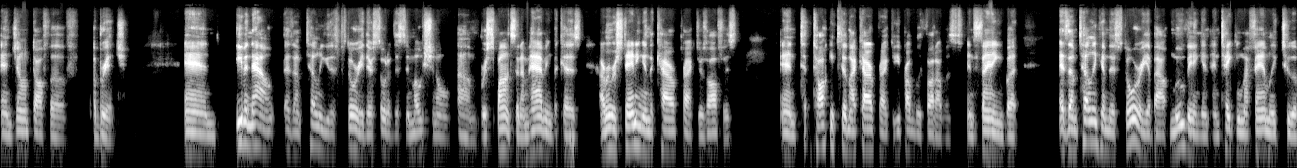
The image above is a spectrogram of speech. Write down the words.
and jumped off of a bridge. And even now, as I'm telling you the story, there's sort of this emotional um, response that I'm having because I remember standing in the chiropractor's office and t- talking to my chiropractor. He probably thought I was insane, but as I'm telling him this story about moving and, and taking my family to a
